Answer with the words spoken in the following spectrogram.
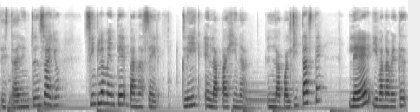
están en tu ensayo, simplemente van a ser clic en la página en la cual citaste, leer y van a ver que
